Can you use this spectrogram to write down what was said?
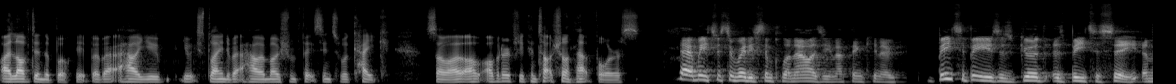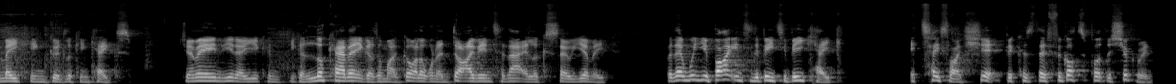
I loved in the book about how you you explained about how emotion fits into a cake. So I, I wonder if you can touch on that for us. Yeah, I mean it's just a really simple analogy, and I think you know B2B is as good as B2C at making good looking cakes. Do you know I mean? You know, you can you can look at it and goes, Oh my god, I want to dive into that. It looks so yummy. But then when you bite into the B2B cake, it tastes like shit because they forgot to put the sugar in.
